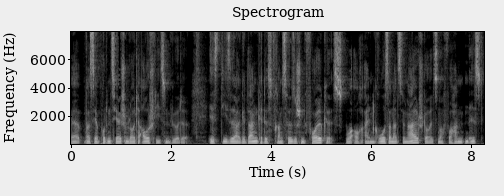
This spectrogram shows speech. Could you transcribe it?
äh, was ja potenziell schon Leute ausschließen würde, ist dieser Gedanke des französischen Volkes, wo auch ein großer Nationalstolz noch vorhanden ist,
